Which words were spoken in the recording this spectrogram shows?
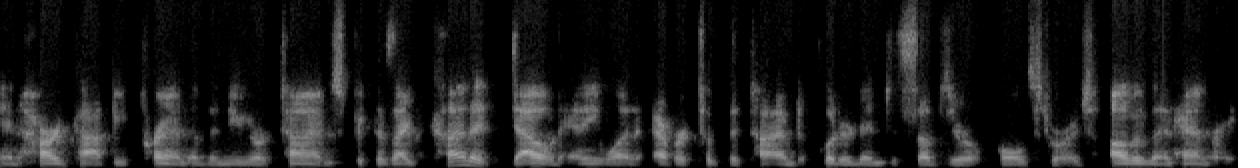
in hard copy print of the New York Times because I kind of doubt anyone ever took the time to put it into sub-zero cold storage other than Henry.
